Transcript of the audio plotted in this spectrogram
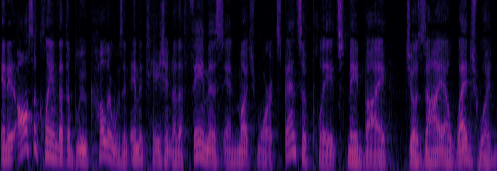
and it also claimed that the blue color was an imitation of the famous and much more expensive plates made by Josiah Wedgwood.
